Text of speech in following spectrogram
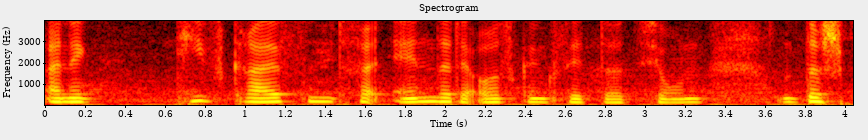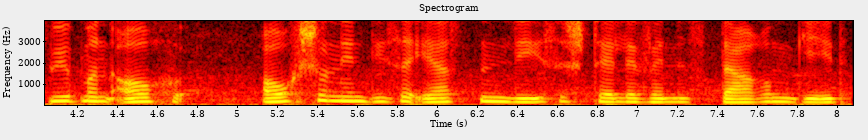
eine tiefgreifend veränderte Ausgangssituation. Und das spürt man auch, auch schon in dieser ersten Lesestelle, wenn es darum geht,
